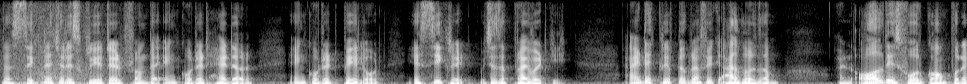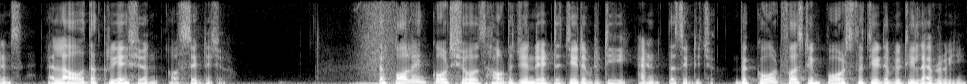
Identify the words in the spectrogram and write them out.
The signature is created from the encoded header encoded payload, a secret, which is a private key, and a cryptographic algorithm, and all these four components allow the creation of signature. The following code shows how to generate the JWT and the signature. The code first imports the JWT library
